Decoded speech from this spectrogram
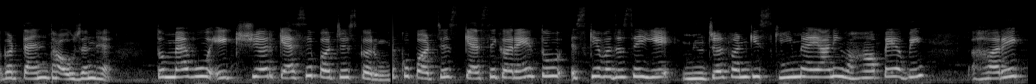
अगर टेन थाउज़ेंड है तो मैं वो एक शेयर कैसे परचेज़ करूँ? को परचेज़ कैसे करें? तो इसके वजह से ये म्यूचुअल फ़ंड की स्कीम है, यानी वहाँ पे अभी हर एक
